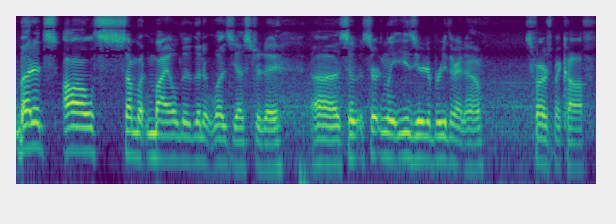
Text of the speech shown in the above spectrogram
But it's all somewhat milder than it was yesterday. Uh, so certainly easier to breathe right now, as far as my cough.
